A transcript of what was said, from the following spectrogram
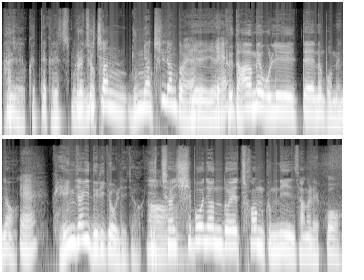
맞아요. 그, 때 그랬습니다. 그렇죠. 2006년 7년도에 예, 예. 예. 그 다음에 올릴 때는 보면요. 예. 굉장히 느리게 올리죠. 어. 2015년도에 처음 금리 인상을 했고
